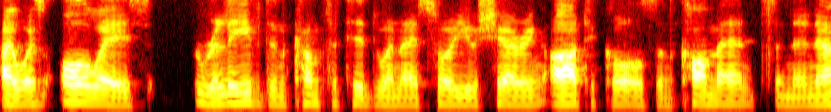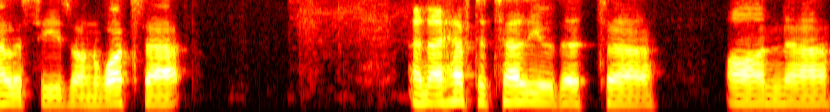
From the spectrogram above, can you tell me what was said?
I was always relieved and comforted when I saw you sharing articles and comments and analyses on WhatsApp. And I have to tell you that uh, on uh,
